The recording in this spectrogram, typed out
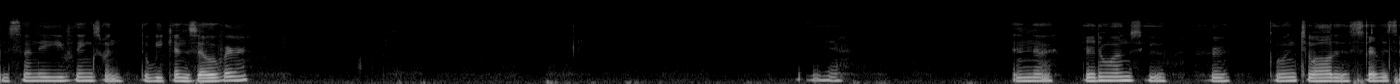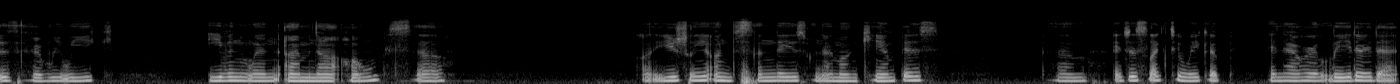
on Sunday evenings when the weekend's over. Yeah. And uh, they're the ones who are going to all the services every week, even when I'm not home. So, uh, usually on Sundays when I'm on campus, um, I just like to wake up an hour later that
